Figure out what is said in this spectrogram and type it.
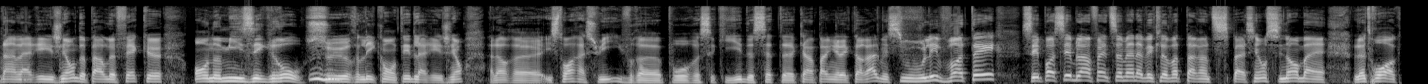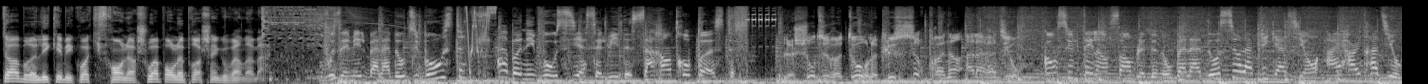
dans la région de par le fait que on a misé gros Mhm. sur les comtés de la région. Alors, euh, histoire à suivre euh, pour ce qui est de cette euh, campagne électorale. Mais si vous voulez voter, c'est possible en fin de semaine avec le vote par anticipation. Sinon, ben, le 3 octobre, les Québécois qui feront leur choix pour le prochain gouvernement. Vous aimez le balado du Boost? Abonnez-vous aussi à celui de Sa rentre au poste. Le show du retour le plus surprenant à la radio. Consultez l'ensemble de nos balados sur l'application iHeartRadio.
